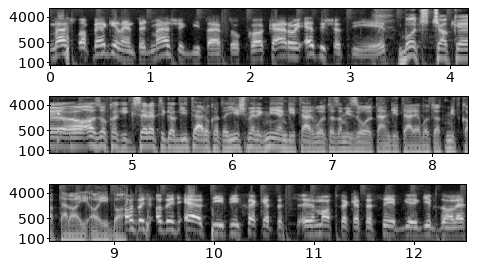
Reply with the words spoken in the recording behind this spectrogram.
Másnap megjelent egy másik gitártokkal, Károly, ez is a tiéd. Bocs, csak azok, akik szeretik a gitárokat, hogy ismerik, milyen gitár volt az, ami Zoltán gitárja volt? Ott mit kaptál AI- AI-ba? Az egy, az egy LTD fekete, mat fekete szép Gibson Les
